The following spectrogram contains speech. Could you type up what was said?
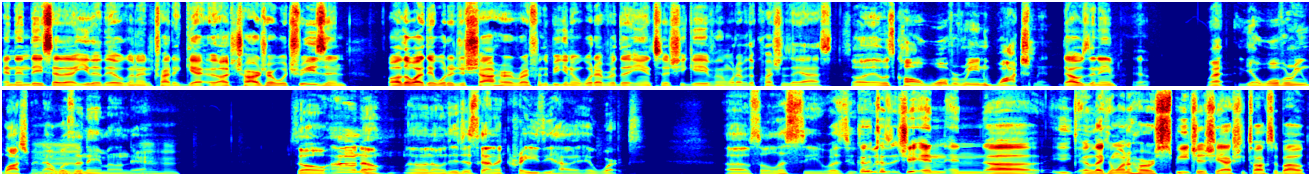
And then they said that either they were going to try to get uh, charge her with treason, or otherwise they would have just shot her right from the beginning, whatever the answer she gave and whatever the questions they asked. So it was called Wolverine Watchmen. That was the name. Yeah. What? Yeah, Wolverine Watchmen. That Mm-hmm. was the name on there. So I don't know. I don't know. It's just kind of crazy how it works. Uh, so let's see. Was because she in in uh and like in one of her speeches she actually talks about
